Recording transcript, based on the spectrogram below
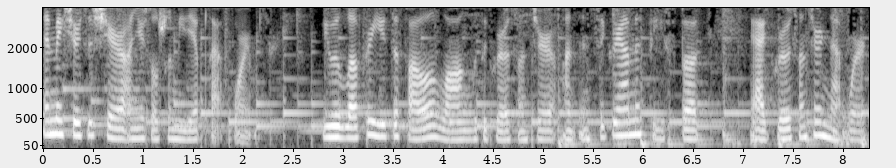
and make sure to share on your social media platforms. We would love for you to follow along with the Grow Center on Instagram and Facebook at Grow Center Network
